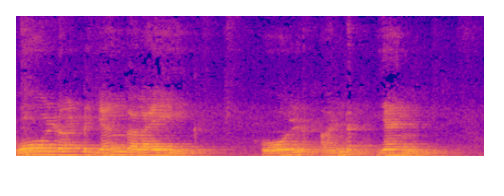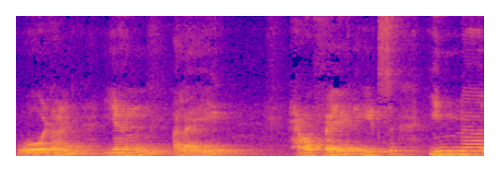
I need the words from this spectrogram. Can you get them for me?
old and young alike, old and young, old and young alike have felt its inner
